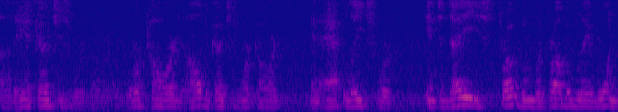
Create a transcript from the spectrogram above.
Uh, the head coaches were, uh, worked hard, and all the coaches worked hard, and athletes were in today's program would probably have won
